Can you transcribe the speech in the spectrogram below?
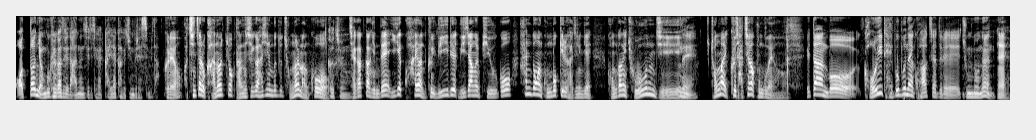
어떤 연구 결과들이 나왔는지를 제가 간략하게 준비를 했습니다. 그래요? 아, 진짜로 간헐적 단식을 하시는 분도 정말 많고 그렇죠. 제각각인데 이게 과연 그 위, 위장을 비우고 한동안 공복기를 가지는 게 건강에 좋은지 네. 정말 그 자체가 궁금해요. 일단 뭐 거의 대부분의 과학자들의 중론은 네.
